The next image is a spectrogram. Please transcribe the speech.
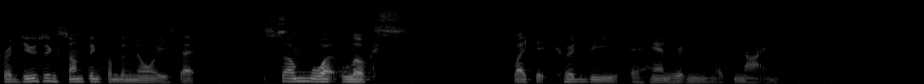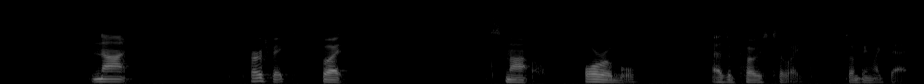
producing something from the noise that somewhat looks like it could be a handwritten like nine. Not perfect, but it's not horrible as opposed to like something like that.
